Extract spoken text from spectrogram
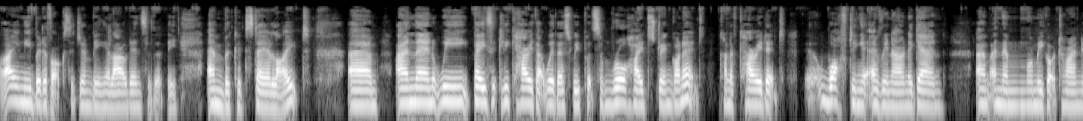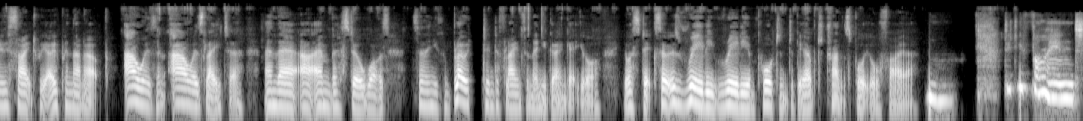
tiny bit of oxygen being allowed in so that the ember could stay alight. Um, and then we basically carried that with us. We put some rawhide string on it, kind of carried it, wafting it every now and again. Um, and then when we got to our new site, we opened that up hours and hours later, and there our ember still was. So then you can blow it into flames, and then you go and get your your stick. So it was really, really important to be able to transport your fire. Mm. Did you find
